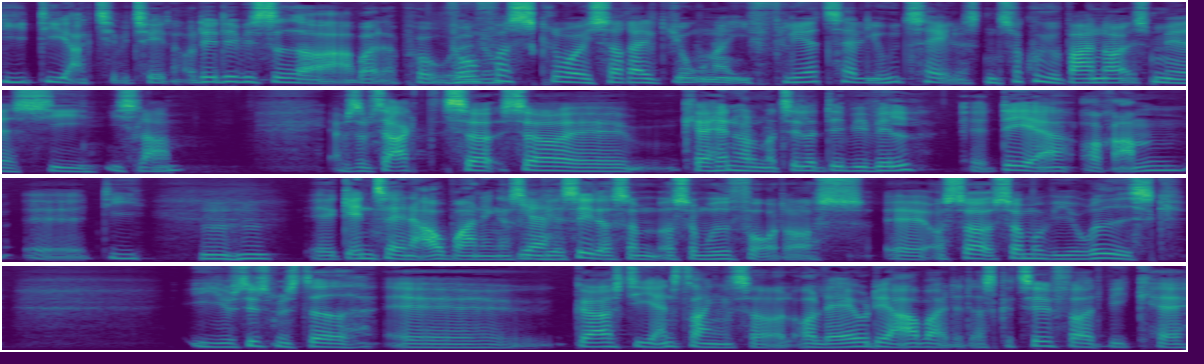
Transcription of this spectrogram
de, de aktiviteter. Og det er det, vi sidder og arbejder på Hvorfor nu. skriver I så religioner i flertal i udtalelsen? Så kunne vi jo bare nøjes med at sige islam. Jamen som sagt, så, så øh, kan jeg henholde mig til, at det vi vil, øh, det er at ramme øh, de mm-hmm. øh, gentagende afbrændinger, som ja. vi har set og som, og som udfordrer os. Øh, og så, så må vi juridisk i Justitsministeriet øh, gøre os de anstrengelser og, og lave det arbejde, der skal til, for at vi kan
